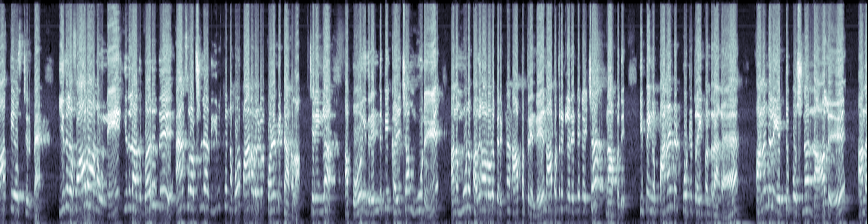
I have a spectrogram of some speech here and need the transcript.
மாத்தி யோசிச்சிருப்பேன். இதுல ஃபாலோ ஆன உடனே இதுல அது வருது. ஆன்சர் ஆப்ஷன்ல அது இருக்குன்னும் போது மாணவர்கள் குழம்பிட்டாங்களாம். சரிங்களா? அப்போ இது ரெண்டுத்தையும் கழிச்சா மூணு. அந்த மூணு பதினாலோட பெருக்குன்னா நாற்பத்தி ரெண்டு நாற்பத்தி ரெண்டுல ரெண்டு கழிச்சா நாற்பது இப்ப இங்க பன்னெண்டு போட்டு ட்ரை பண்றாங்க. பன்னெண்டுல எட்டு போச்சுன்னா நாலு. அந்த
